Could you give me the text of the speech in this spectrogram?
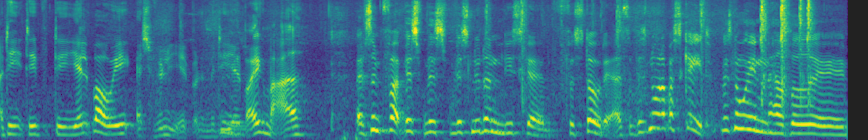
Og det, det, det hjælper jo ikke, altså selvfølgelig hjælper det, men det hjælper ikke meget. Altså, hvis, hvis, hvis lytterne lige skal forstå det, altså hvis nu der var sket, hvis nu en havde fået øh,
